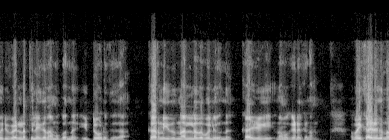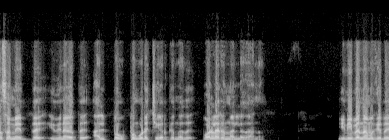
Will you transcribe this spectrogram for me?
ഒരു വെള്ളത്തിലേക്ക് നമുക്കൊന്ന് ഇട്ട് കൊടുക്കുക. കാരണം ഇത് നല്ലതുപോലെ ഒന്ന് കഴുകി നമുക്ക് എടുക്കണം. അപ്പോൾ ഈ കഴുകുന്ന സമയത്ത് ഇതിനകത്ത് അല്പം ഉപ്പും കൂടെ ചേർക്കുന്നത് വളരെ നല്ലതാണ്. ഇനിയിപ്പം നമുക്കിത്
